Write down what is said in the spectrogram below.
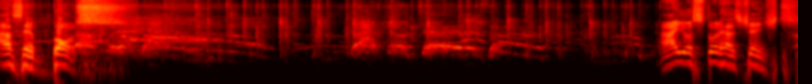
as a boss. Ah, your story has changed.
